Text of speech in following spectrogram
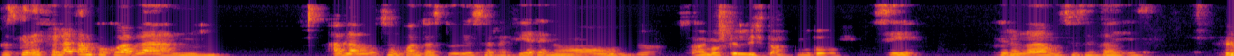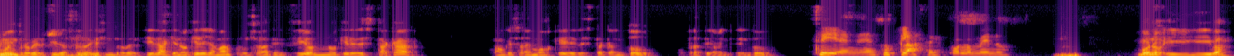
Pues que de Fela tampoco hablan, hablan mucho en cuanto a estudios se refiere, ¿no? Sabemos que es lista, como todos. Sí, pero no da muchos detalles. Es muy introvertida, se ve que es introvertida, que no quiere llamar mucho la atención, no quiere destacar, aunque sabemos que destaca en todo, o prácticamente en todo. Sí, en, sus clases, por lo menos. Bueno, y, va,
